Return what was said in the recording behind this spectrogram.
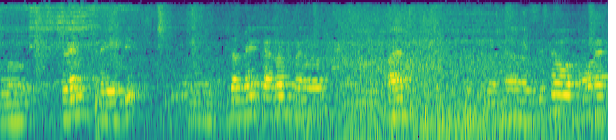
fuel and heat. The main control panel fire the system of on and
